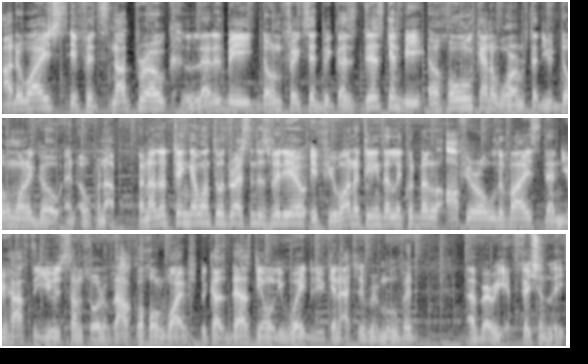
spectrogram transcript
Otherwise, if it's not broke, let it be, don't fix it because this can be a whole can of worms that you don't want to go and open up. Another thing I want to address in this video, if you want to clean the liquid metal off your old device, then you have to use some sort of alcohol wipes because that's the only way that you can actually remove it uh, very efficiently.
